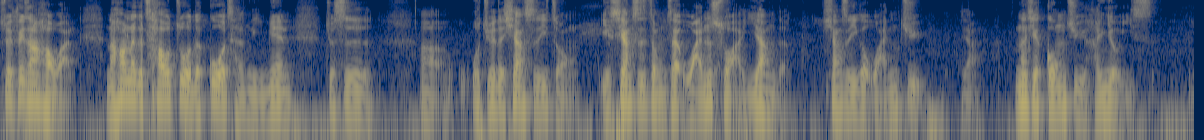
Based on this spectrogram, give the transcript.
所以非常好玩。然后那个操作的过程里面，就是啊、我觉得像是一种，也像是一种在玩耍一样的，像是一个玩具这样，那些工具很有意思。嗯，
